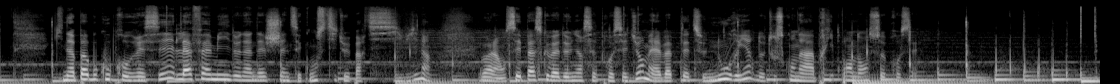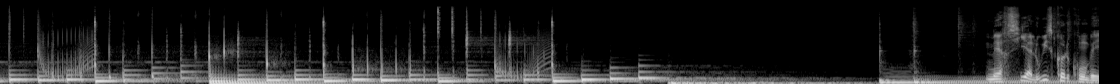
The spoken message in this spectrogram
qui n'a pas beaucoup progressé. La famille de Nadège Chen s'est constituée partie civile. Voilà, on ne sait pas ce que va devenir cette procédure, mais elle va peut-être se nourrir de tout ce qu'on a appris pendant ce procès. Merci à Louise Colcombé.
